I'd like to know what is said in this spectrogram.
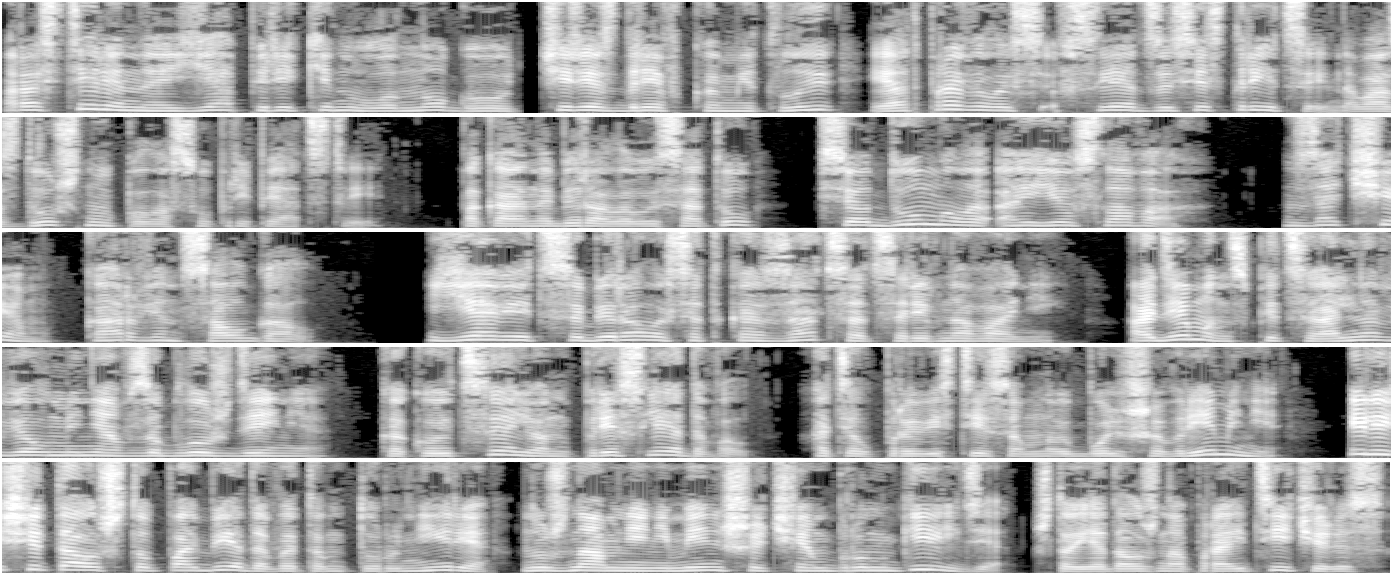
Растерянная, я перекинула ногу через древко метлы и отправилась вслед за сестрицей на воздушную полосу препятствий. Пока набирала высоту, все думала о ее словах. Зачем Карвин солгал? Я ведь собиралась отказаться от соревнований, а демон специально ввел меня в заблуждение. Какую цель он преследовал? Хотел провести со мной больше времени или считал, что победа в этом турнире нужна мне не меньше, чем Брунгильде, что я должна пройти через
